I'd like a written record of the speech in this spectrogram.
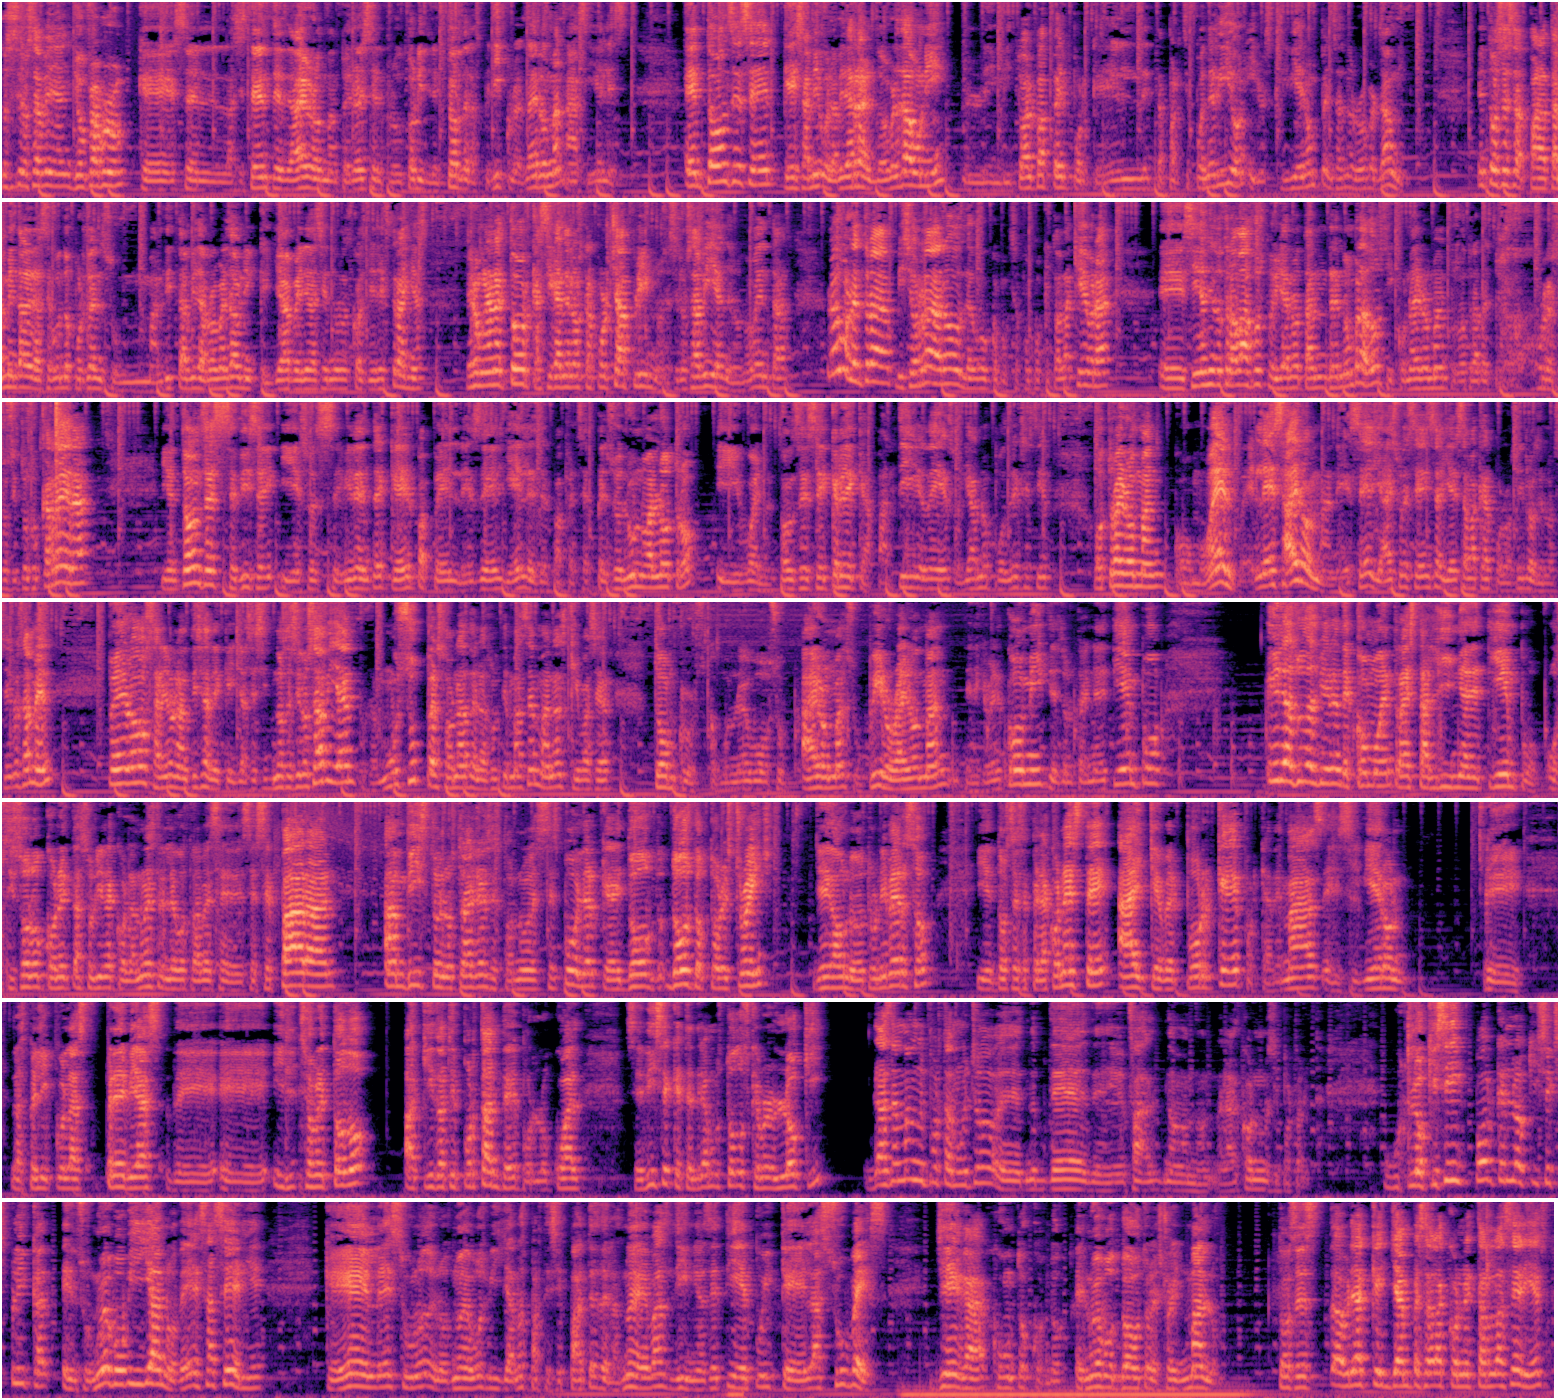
No sé si lo saben, Joe Favreau, que es el asistente de Iron Man, pero es el productor y director de las películas de Iron Man. Ah, sí, él es. Entonces él, que es amigo de la vida real de Robert Downey, le invitó al papel porque él participó en el guion y lo escribieron pensando en Robert Downey. Entonces, para también darle la segunda oportunidad en su maldita vida a Robert Downey, que ya venía haciendo unas cosas bien extrañas, era un gran actor, casi ganó el Oscar por Chaplin, no sé si lo sabían, en los 90. Luego le entró a Vicio Raro, luego como que se fue un poquito a la quiebra. Eh, sigue haciendo trabajos, pero ya no tan renombrados, y con Iron Man, pues otra vez resucitó su carrera. Y entonces se dice, y eso es evidente, que el papel es de él y él es del papel. Se pensó el uno al otro y bueno, entonces se cree que a partir de eso ya no podría existir otro Iron Man como él. Él es Iron Man, ese ya es su esencia, ya se va a quedar por los siglos de los siglos, amén. Pero salió la noticia de que ya no sé si lo sabían, muy súper sonado en las últimas semanas que iba a ser Tom Cruise como nuevo Iron Man, Superior Iron Man. Tiene que ver el cómic, desde otra línea de tiempo. Y las dudas vienen de cómo entra esta línea de tiempo. O si solo conecta su línea con la nuestra y luego otra vez se, se separan. Han visto en los trailers, esto no es spoiler, que hay do- dos Doctor Strange. Llega uno de otro universo. Y entonces se pelea con este. Hay que ver por qué. Porque además, eh, si vieron eh, las películas previas de... eh, y sobre todo, aquí dato importante, por lo cual se dice que tendríamos todos que ver Loki. Las demás no importan mucho. eh, de, de- no, no, el halcón no nos importa ahorita. Loki sí, porque Loki se explica en su nuevo villano de esa serie que él es uno de los nuevos villanos participantes de las nuevas líneas de tiempo y que él a su vez llega junto con el nuevo Doctor Strange malo. Entonces habría que ya empezar a conectar las series.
